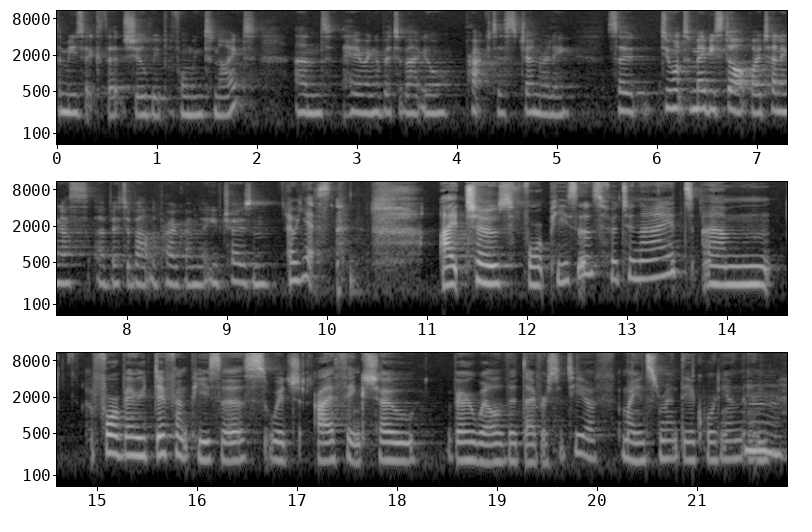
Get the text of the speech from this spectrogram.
the music that she'll be performing tonight and hearing a bit about your practice generally. So, do you want to maybe start by telling us a bit about the program that you've chosen? Oh, yes. I chose four pieces for tonight, um, four very different pieces, which I think show very well the diversity of my instrument, the accordion, in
